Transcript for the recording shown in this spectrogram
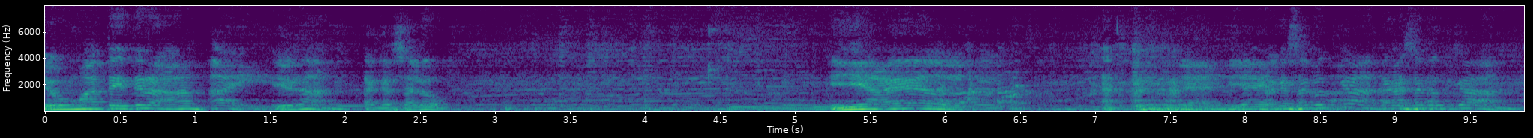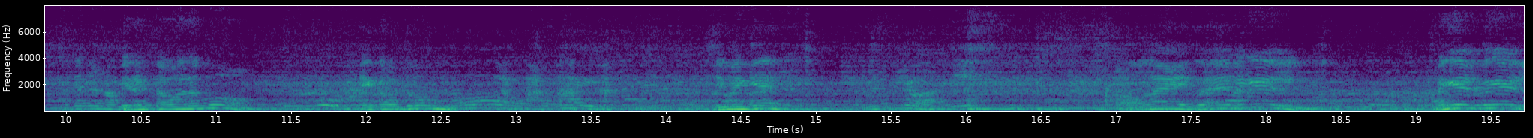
Yung matitira, Ay. yun na, taga-salo. Yael. Yeah, yeah. Taga-sagot ka, taga-sagot ka. Pinagtawanan mo. Ikaw doon. Si Miguel. Okay, go ahead. Miguel. Miguel, Miguel.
